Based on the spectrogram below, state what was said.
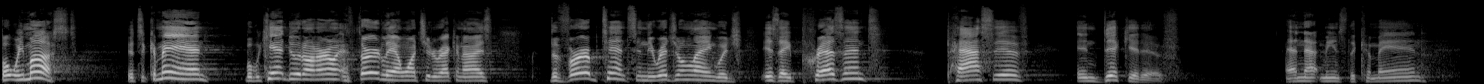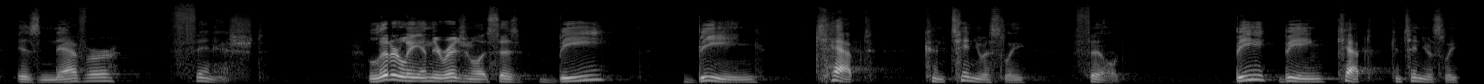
But we must. It's a command, but we can't do it on our own. And thirdly, I want you to recognize the verb tense in the original language is a present, passive, indicative. And that means the command is never finished. Literally in the original, it says, be being kept continuously filled. Be being kept continuously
